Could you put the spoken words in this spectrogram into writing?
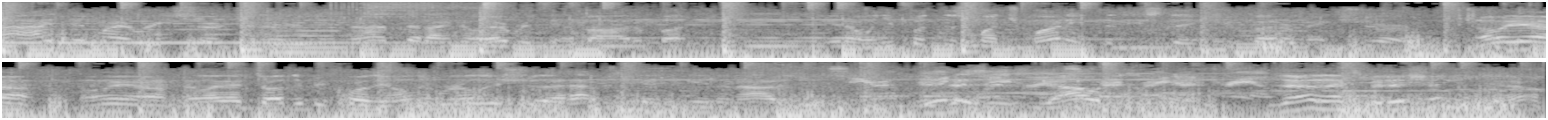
I I did my research and everything. Not that I know everything about it, but you know, when you put this much money into these things, you better make sure. Oh yeah, oh yeah. And like I told you before, the only real issue that happens is getting in and out of this. Zero It is one easy out. turn right on Is that an expedition? Yeah.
